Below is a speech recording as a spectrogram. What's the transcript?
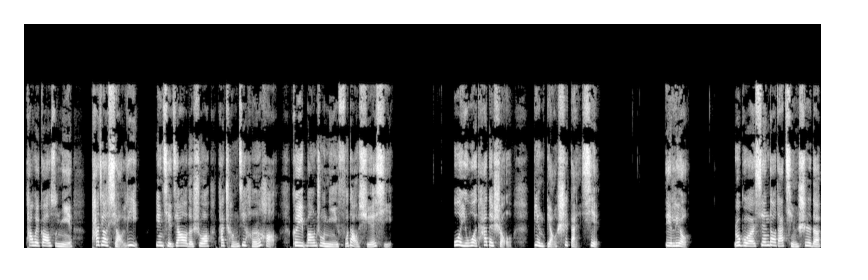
她会告诉你，她叫小丽，并且骄傲地说她成绩很好，可以帮助你辅导学习。握一握她的手，并表示感谢。第六，如果先到达寝室的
